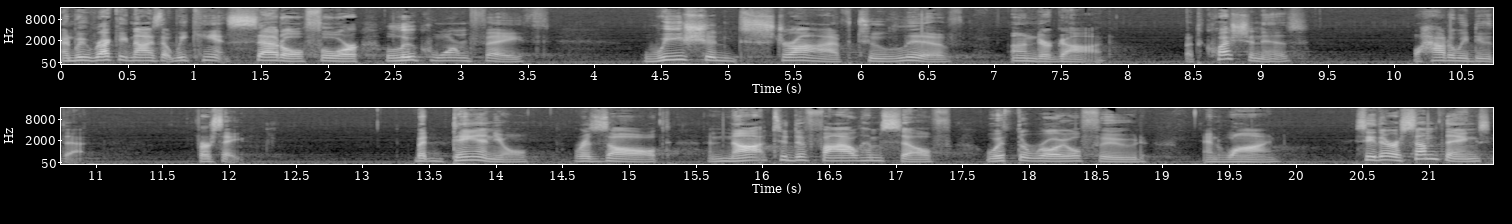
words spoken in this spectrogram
and we recognize that we can't settle for lukewarm faith, we should strive to live under God. But the question is well, how do we do that? Verse 8. But Daniel resolved not to defile himself with the royal food, and wine. See, there are some things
